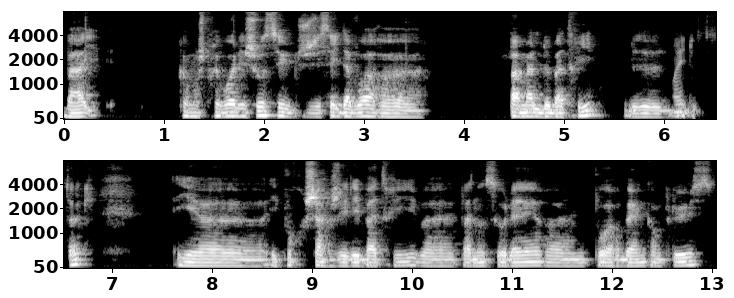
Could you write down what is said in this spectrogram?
bah, comment je prévois les choses, c'est que j'essaye d'avoir euh, pas mal de batteries de, stock. Et, et, pour charger les batteries, bah, panneaux solaires, une power bank en plus.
